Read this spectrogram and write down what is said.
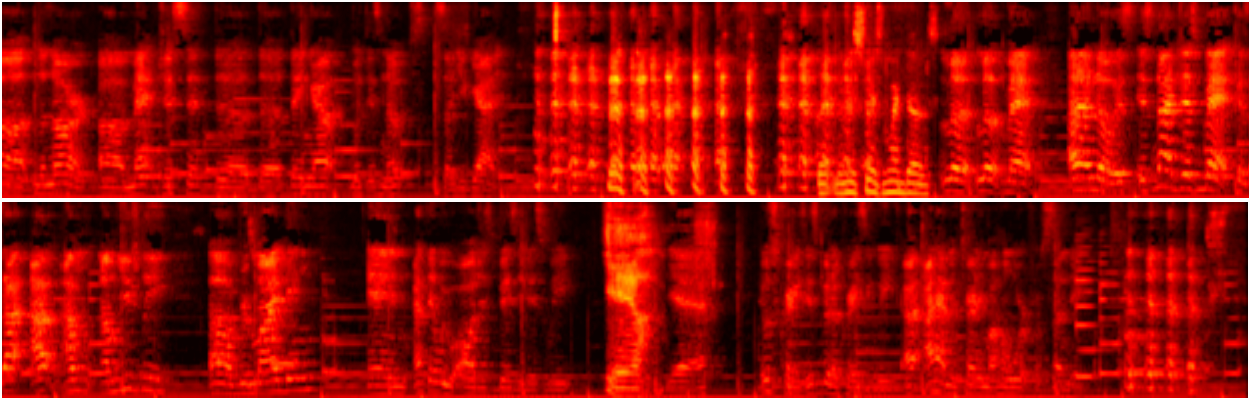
uh, Leonard, uh, Matt just sent the, the thing out with his notes, so you got it. Let, let me switch windows. Look, look, Matt. I don't know. It's it's not just Matt because I, I I'm I'm usually uh, reminding, and I think we were all just busy this week. Yeah. Yeah, it was crazy. It's been a crazy week. I, I haven't turned in my homework from Sunday.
